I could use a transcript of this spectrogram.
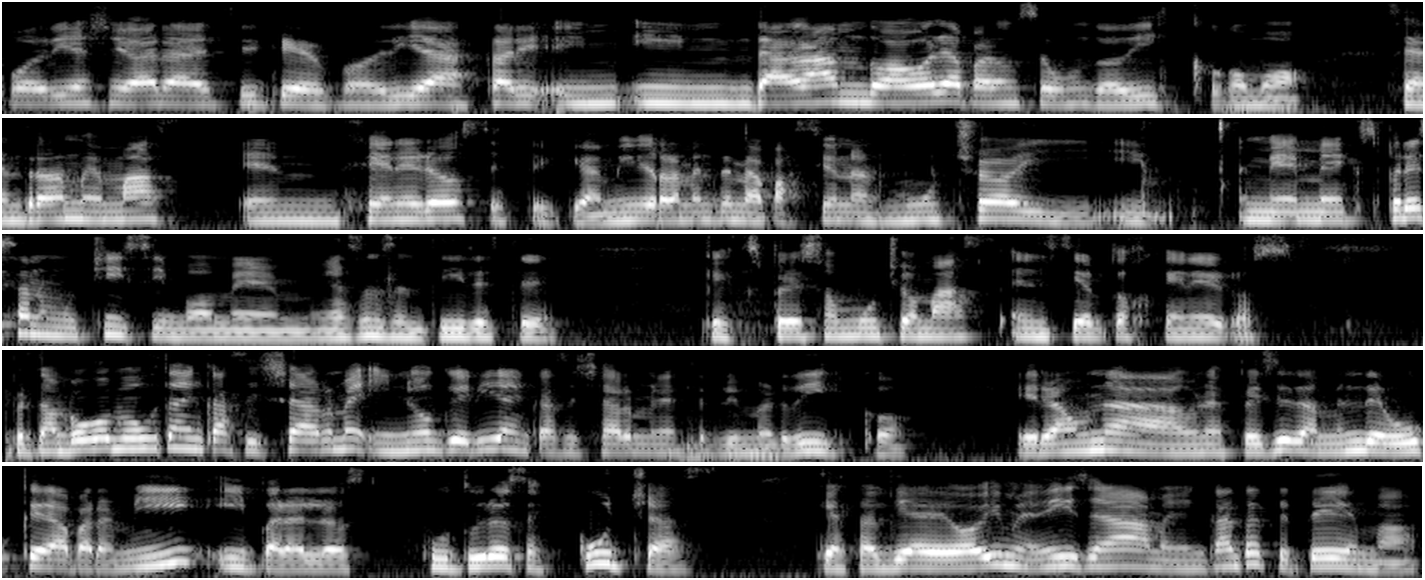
podría llegar a decir que podría estar indagando ahora para un segundo disco, como centrarme más en géneros este, que a mí realmente me apasionan mucho y, me, expresan muchísimo, me, hacen sentir este, que expreso mucho más en ciertos géneros. Pero tampoco me gusta encasillarme y no quería encasillarme en este primer disco. Era una, una especie también de búsqueda para mí y para los futuros escuchas que hasta el día de hoy me dicen, ah, me encanta este tema,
